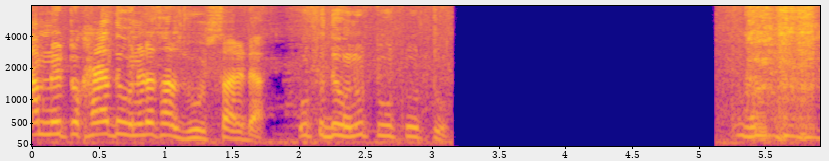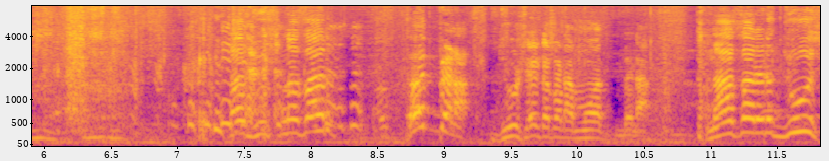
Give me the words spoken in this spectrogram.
আপনি একটু খাইয়া দেবেন এটা স্যার জুস স্যার এটা। উঠতে দেবেন উঠু উঠু উঠু স্যার জুস না স্যার? বেড়া। জুস এটা বেড়া মদ বেড়া। না স্যার এটা জুস।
